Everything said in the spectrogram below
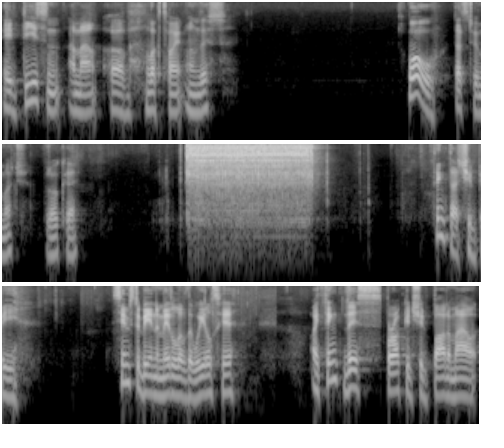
A decent amount of Loctite on this. Whoa, that's too much, but okay. Think that should be, seems to be in the middle of the wheels here. I think this sprocket should bottom out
